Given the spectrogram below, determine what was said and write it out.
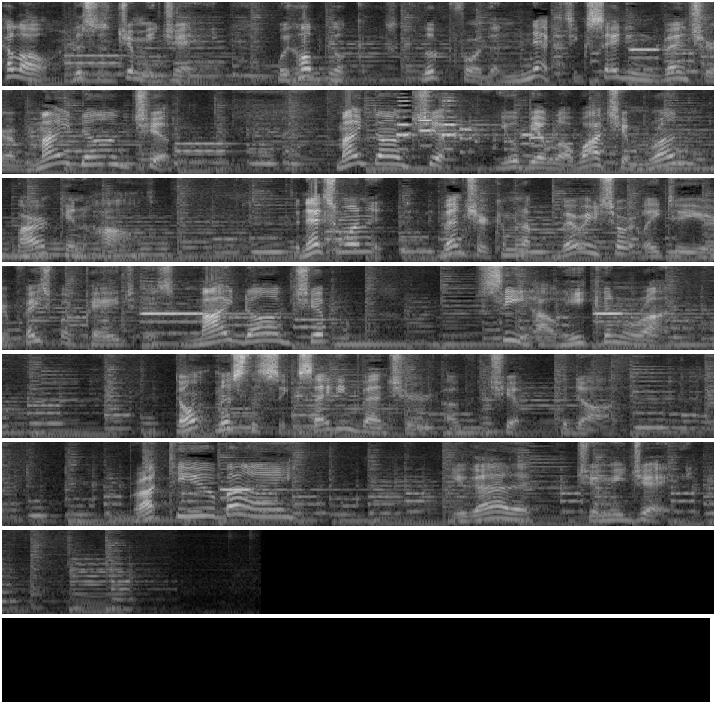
Hello, this is Jimmy Jay. We hope you'll look for the next exciting adventure of my dog Chip. My dog Chip, you'll be able to watch him run, bark, and howl. The next one adventure coming up very shortly to your Facebook page is My Dog Chip. See how he can run. Don't miss this exciting venture of Chip the dog. Brought to you by, you got it, Jimmy Jay.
